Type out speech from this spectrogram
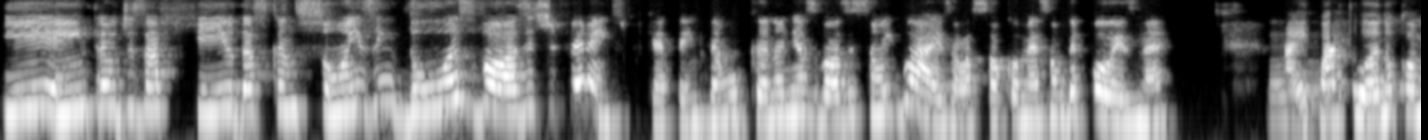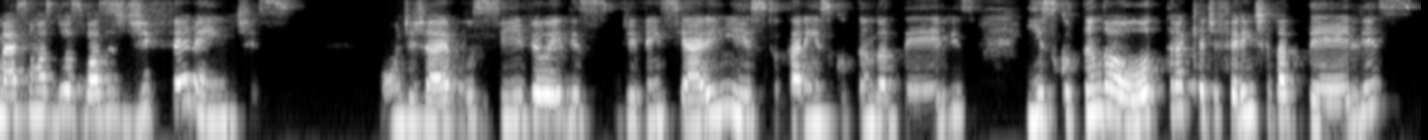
E entra o desafio das canções em duas vozes diferentes, porque até então o cânone e as vozes são iguais, elas só começam depois, né? Uhum. Aí, quarto ano, começam as duas vozes diferentes onde já é possível eles vivenciarem isso, estarem escutando a deles e escutando a outra que é diferente da deles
